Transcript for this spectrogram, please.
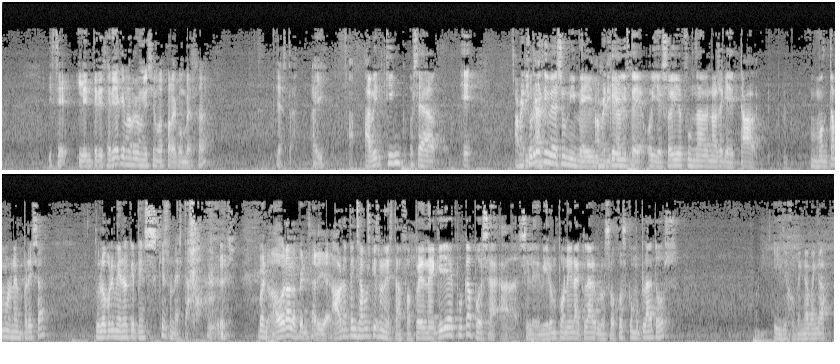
Dice, ¿le interesaría que nos reuniésemos para conversar? Ya está, ahí. A ver, King, o sea, eh, tú recibes un email Americano. que dice, oye, soy el fundador, no sé qué, tal, montamos una empresa, tú lo primero que piensas es que es una estafa. Bueno, ahora lo pensaría. Ahora pensamos que es una estafa, pero en aquella época, pues a- a- se le debieron poner a Clark los ojos como platos y dijo, venga, venga.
